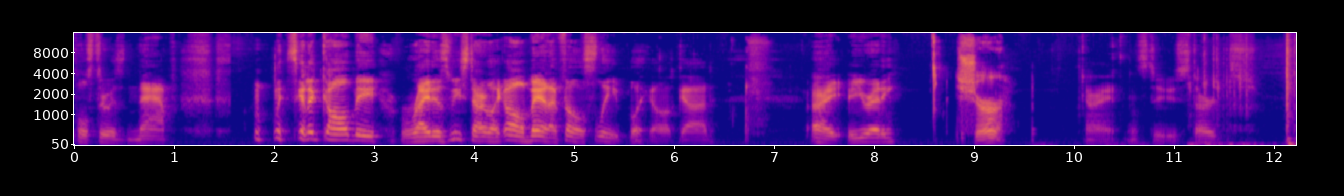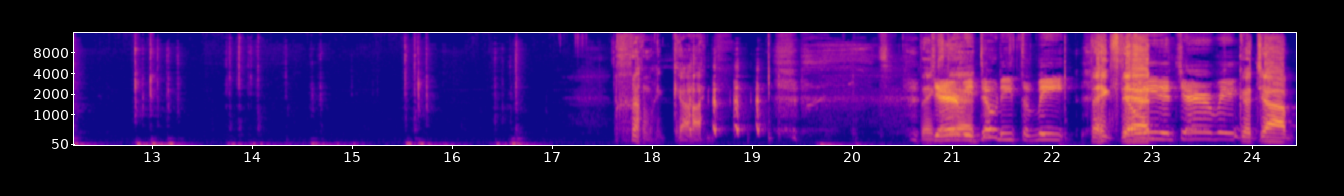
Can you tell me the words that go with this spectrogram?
pulls through his nap. he's gonna call me right as we start. Like, oh man, I fell asleep. Like, oh god. All right, are you ready? Sure. All right, let's do start. oh my god. Thanks, Jeremy, Dad. don't eat the meat. Thanks, Dad. Don't eat it, Jeremy. Good job.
